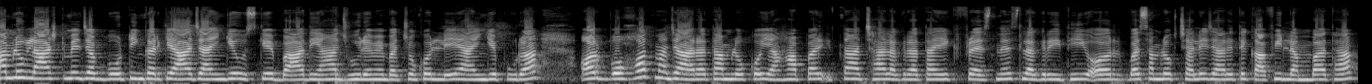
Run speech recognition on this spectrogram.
हम लोग लास्ट में जब बोटिंग करके आ जाएँगे, उसके बाद यहाँ झूले में बच्चों को ले आएँगे पूरा और बहुत मज़ा आ रहा था हम लोग को यहाँ पर। इतना अच्छा लग रहा था, एक फ्रेशनेस लग रही थी और बस हम लोग चले जा रहे थे, काफ़ी लंबा था।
